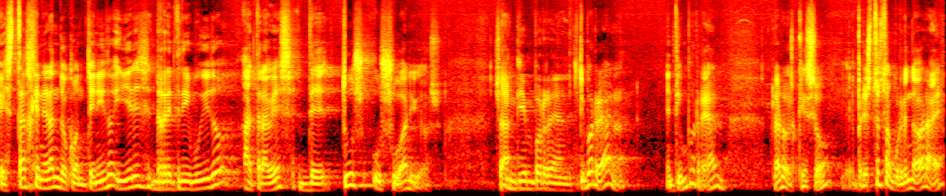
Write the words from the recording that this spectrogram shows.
estás generando contenido y eres retribuido a través de tus usuarios. O sea, En tiempo real. en tiempo real. En tiempo real. Claro, es que eso. Pero esto está ocurriendo ahora, ¿eh?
